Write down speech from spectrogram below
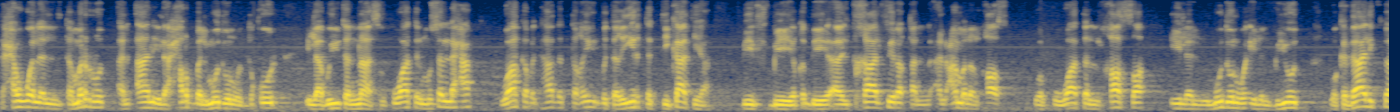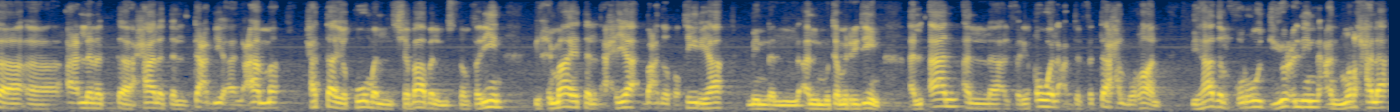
تحول التمرد الآن إلى حرب المدن والدخول إلى بيوت الناس. القوات المسلحة واكبت هذا التغير بتغيير تكتيكاتها بإدخال فرق العمل الخاص والقوات الخاصة إلى المدن وإلى البيوت وكذلك أعلنت حالة التعبئة العامة حتى يقوم الشباب المستنفرين بحماية الأحياء بعد تطهيرها من المتمردين. الآن الفريق الأول عبد الفتاح البرهان بهذا الخروج يعلن عن مرحلة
